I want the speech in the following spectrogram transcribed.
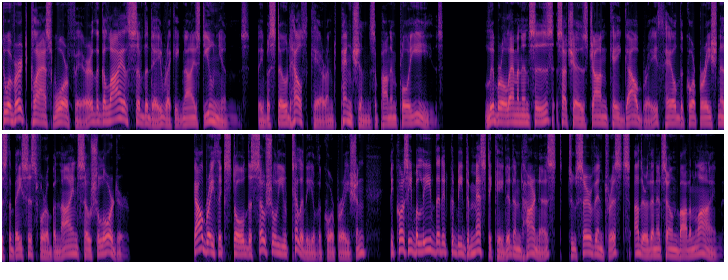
To avert class warfare, the Goliaths of the day recognized unions. They bestowed health care and pensions upon employees. Liberal eminences such as John K. Galbraith hailed the corporation as the basis for a benign social order. Galbraith extolled the social utility of the corporation because he believed that it could be domesticated and harnessed to serve interests other than its own bottom line.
